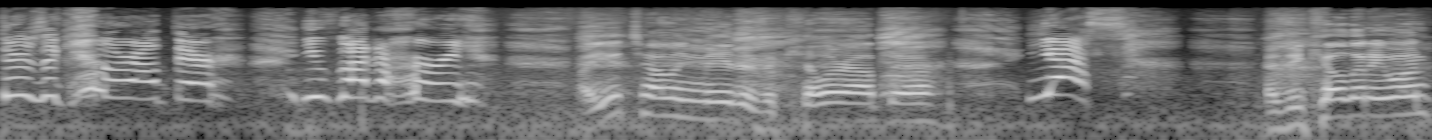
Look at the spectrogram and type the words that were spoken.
There's a killer out there. You've got to hurry. Are you telling me there's a killer out there? Yes. Has he killed anyone?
